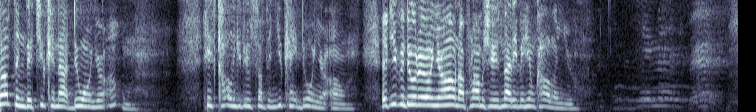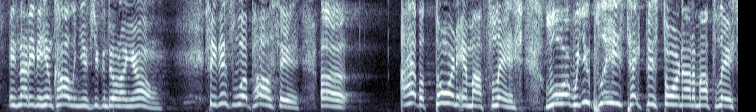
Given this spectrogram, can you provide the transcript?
Something that you cannot do on your own. He's calling you to do something you can't do on your own. If you can do it on your own, I promise you, it's not even Him calling you. Amen. It's not even Him calling you if you can do it on your own. See, this is what Paul said. Uh, I have a thorn in my flesh. Lord, will you please take this thorn out of my flesh?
